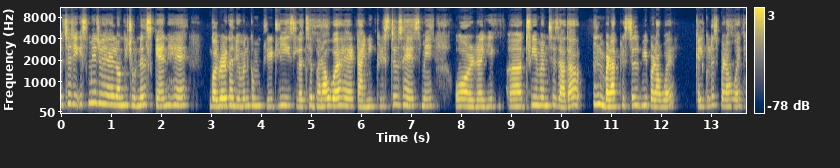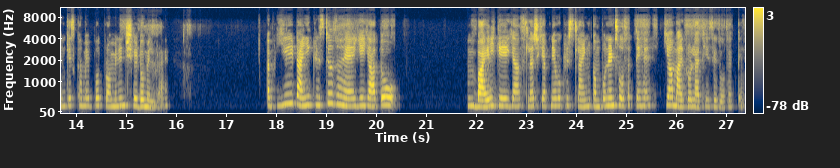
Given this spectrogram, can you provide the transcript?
अच्छा जी, इसमें जो है लॉन्गिट्यूडनल स्कैन है गॉलब्लैडर का ल्यूमन कम्प्लीटली स्लज से भरा हुआ है टाइनी क्रिस्टल्स हैं इसमें, और ये थ्री एम एम से ज़्यादा बड़ा क्रिस्टल भी पड़ा हुआ है कैलकुलस पड़ा हुआ है, क्योंकि इसका हमें बहुत प्रोमिनेंट शेडो मिल रहा है। अब ये टाइनी क्रिस्टल जो हैं, ये या तो बाइल के या स्लज के अपने वो क्रिस्टलाइन कंपोनेंट्स हो सकते हैं, या माइक्रोलाइथियसिस हो सकते हैं।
